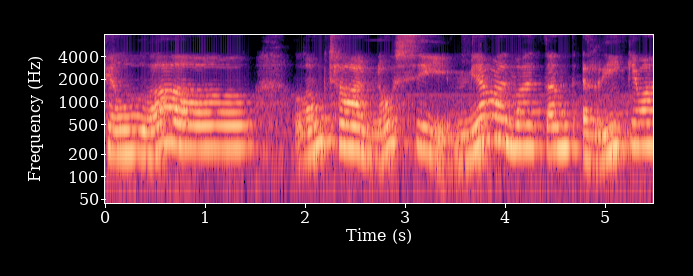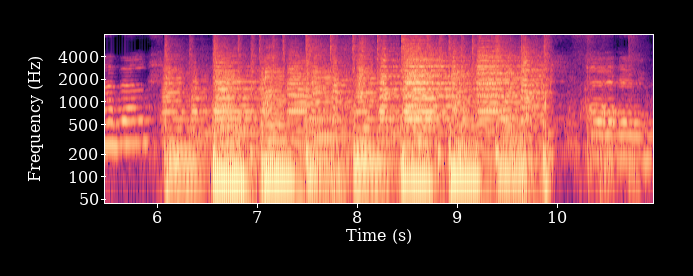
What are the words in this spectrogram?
Hello, long time no see. mina olen vahetanud riiki vahepeal ähm,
